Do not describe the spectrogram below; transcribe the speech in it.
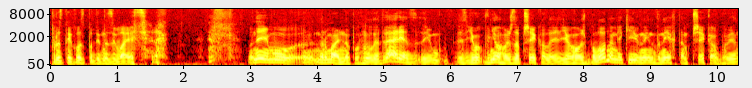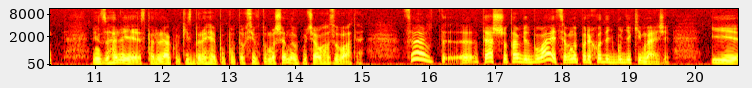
прости Господи, називається. Вони йому е, нормально погнули двері, в нього ж запшикали його ж балоном, який він в них там пшикав, бо він, він взагалі з переляку якісь береги попутав, сів в ту машину і почав газувати. Це е, те, що там відбувається, воно переходить будь-які межі. І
